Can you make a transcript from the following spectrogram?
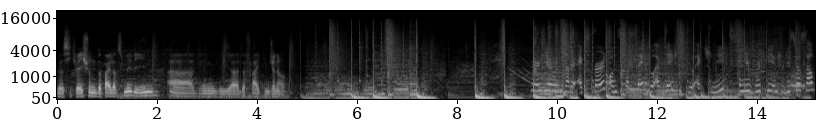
the situation the pilots may be in uh, during the uh, the flight in general. Here with another expert on sustainable aviation fuel actually. Can you briefly introduce yourself?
